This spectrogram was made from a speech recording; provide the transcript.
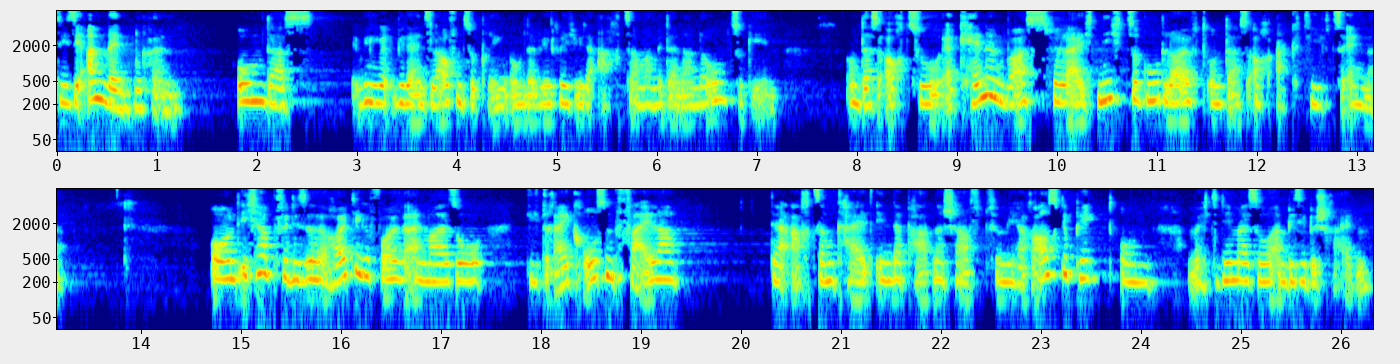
die sie anwenden können, um das wieder ins Laufen zu bringen, um da wirklich wieder achtsamer miteinander umzugehen. Und das auch zu erkennen, was vielleicht nicht so gut läuft und das auch aktiv zu ändern. Und ich habe für diese heutige Folge einmal so die drei großen Pfeiler der Achtsamkeit in der Partnerschaft für mich herausgepickt und möchte die mal so ein bisschen beschreiben.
